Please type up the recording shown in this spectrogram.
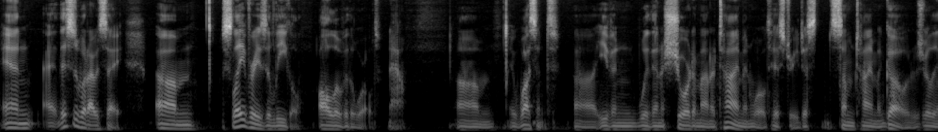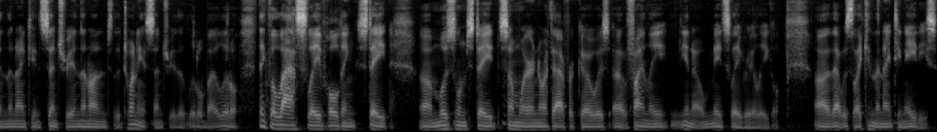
And uh, this is what I would say: um, slavery is illegal all over the world now. Um, it wasn't uh, even within a short amount of time in world history, just some time ago. It was really in the 19th century and then on into the 20th century that little by little. I think the last slaveholding state, uh, Muslim state somewhere in North Africa, was uh, finally, you know, made slavery illegal. Uh, that was like in the 1980s.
